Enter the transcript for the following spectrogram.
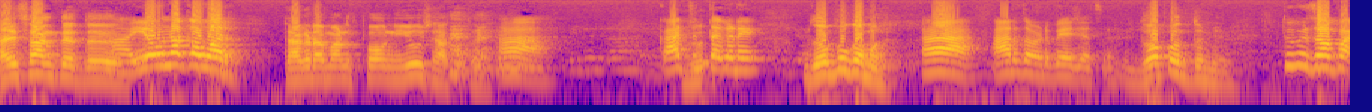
काही सांगतात हा, येऊ नका वर. तगडा माणूस पाहून येऊ शकता. हा. का तगडे? झोपू का मग? हा अर्धवट बेजाचं. झोपा ना तुम्ही. तुम्ही झोपा.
